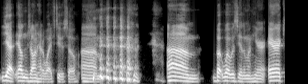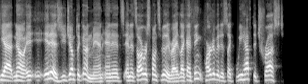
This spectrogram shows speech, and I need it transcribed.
yeah. Elton John had a wife too. So, um, um, but what was the other one here, Eric? Yeah, no, it, it is. You jumped the gun, man, and it's and it's our responsibility, right? Like I think part of it is like we have to trust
